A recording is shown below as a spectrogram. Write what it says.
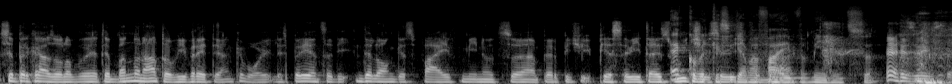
Se per caso lo avete abbandonato, vivrete anche voi l'esperienza di The Longest 5 Minutes eh, per PC, PS Vita e Switch. Ecco perché si 16 chiama febbraio. 5 Minutes. Esiste.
